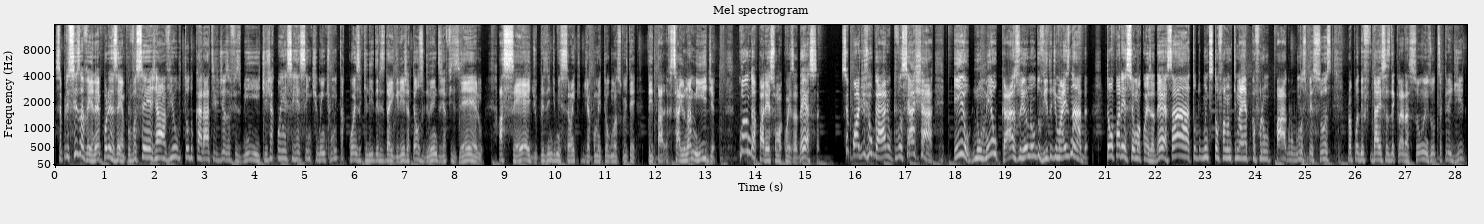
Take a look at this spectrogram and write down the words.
Você precisa ver, né? Por exemplo, você já viu todo o caráter de Joseph Smith, já conhece recentemente muita coisa que líderes da igreja, até os grandes, já fizeram. Assédio, presidente de missão que já cometeu algumas coisas, tá, saiu na mídia. Quando aparece uma coisa dessa, você pode julgar o que você achar. Eu, no meu caso, eu não duvido de mais nada. Então apareceu uma coisa dessa, ah, todo mundo estão falando que na época foram pagos algumas pessoas para poder dar essas declarações, outros acreditam.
